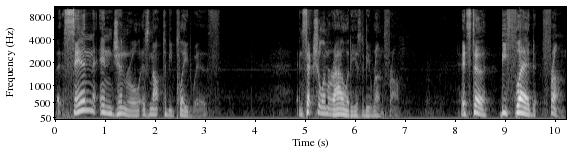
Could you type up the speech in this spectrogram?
Uh, sin in general is not to be played with, and sexual immorality is to be run from. It's to be fled from.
